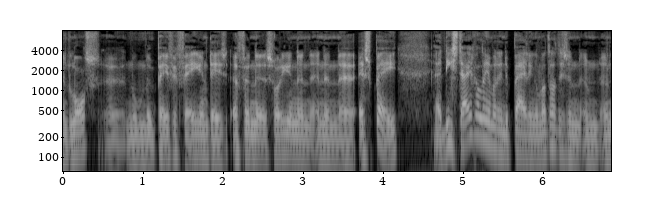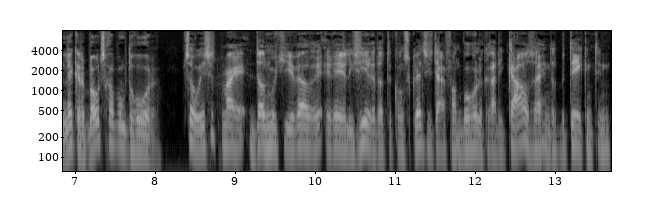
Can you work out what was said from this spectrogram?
3% los... Uh, noemde een PVV en deze, of een, uh, sorry, een, een, een uh, SP... die stijgen alleen maar in de peilingen, want dat is een, een, een lekkere boodschap om te horen. Zo is het, maar dan moet je je wel realiseren... dat de consequenties daarvan behoorlijk radicaal zijn. Dat betekent in,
